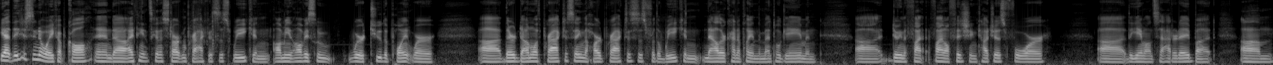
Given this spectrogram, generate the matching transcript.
Yeah, they just need a wake up call, and uh, I think it's going to start in practice this week. And I mean, obviously, we're to the point where uh, they're done with practicing the hard practices for the week, and now they're kind of playing the mental game and uh, doing the fi- final finishing touches for uh, the game on Saturday. But um,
